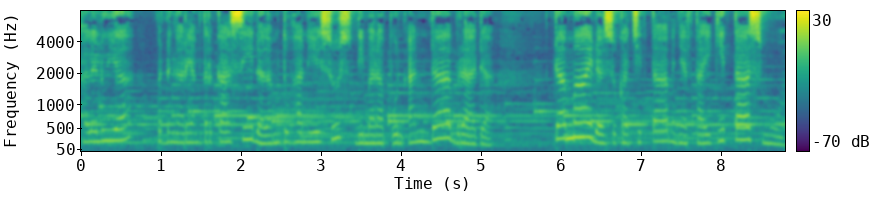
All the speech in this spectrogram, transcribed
Haleluya, pendengar yang terkasih dalam Tuhan Yesus di mana pun Anda berada. Damai dan sukacita menyertai kita semua.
